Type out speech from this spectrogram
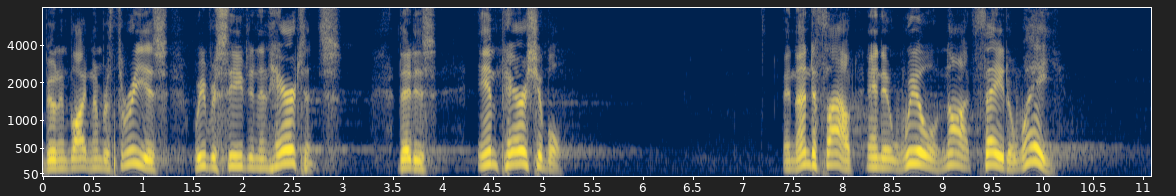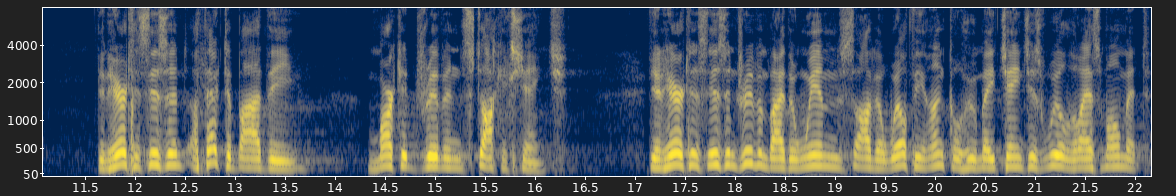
Building block number three is we've received an inheritance that is imperishable and undefiled, and it will not fade away. The inheritance isn't affected by the market driven stock exchange. The inheritance isn't driven by the whims of a wealthy uncle who may change his will at the last moment.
